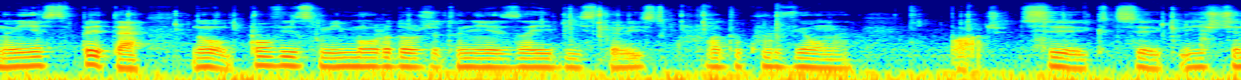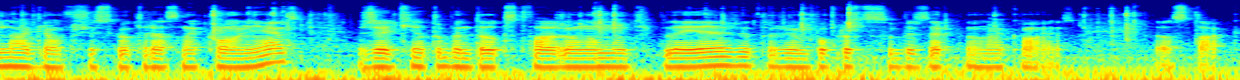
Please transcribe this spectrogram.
No i jest pyte. No powiedz mi mordo, że to nie jest zajebiste, jest kurwa dokurwione. Patrz, cyk, cyk. Jeszcze nagram wszystko teraz na koniec, że jak ja to będę odtwarzał na multiplayerze, to żebym po prostu sobie zerknął na koniec. Teraz tak.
